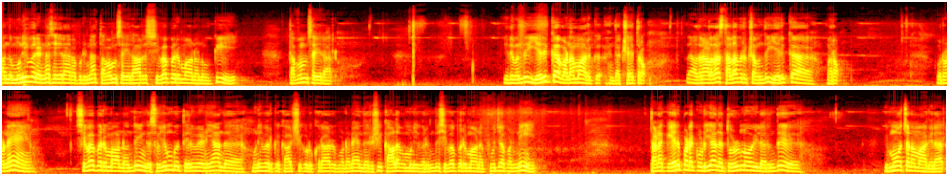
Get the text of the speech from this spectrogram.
அந்த முனிவர் என்ன செய்கிறார் அப்படின்னா தவம் செய்கிறார் சிவபெருமானை நோக்கி தவம் செய்கிறார் இது வந்து எருக்க வனமாக இருக்குது இந்த க்ஷேத்திரம். அதனால தான் ஸ்தல விருட்சம் வந்து எருக்க மரம். உடனே சிவபெருமான் வந்து இங்கே சுயம்பு திருவேணியாக அந்த முனிவருக்கு காட்சி கொடுக்குறாரு. உடனே அந்த ரிஷி காலவ முனிவர் வந்து சிவபெருமானை பூஜை பண்ணி தனக்கு ஏற்படக்கூடிய அந்த தொழுநோயிலிருந்து விமோச்சனமாகிறார்.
